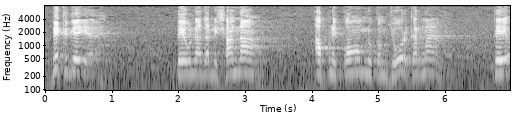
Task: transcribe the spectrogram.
ਵਿਕ ਗਏ ਹੈ। ਤੇ ਉਹਨਾਂ ਦਾ ਨਿਸ਼ਾਨਾ ਆਪਣੀ ਕੌਮ ਨੂੰ ਕਮਜ਼ੋਰ ਕਰਨਾ ਤੇ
